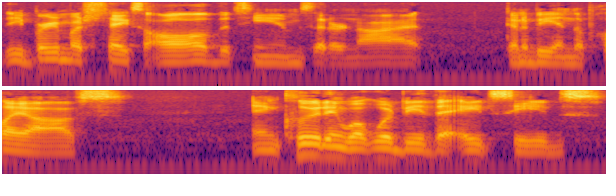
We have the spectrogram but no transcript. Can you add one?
he pretty much takes all of the teams that are not going to be in the playoffs, including what would be the eight seeds,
